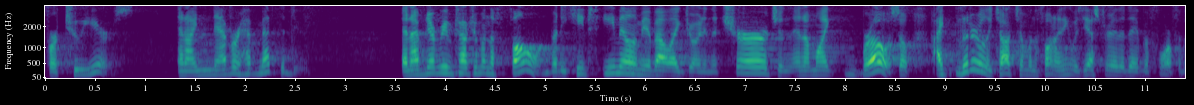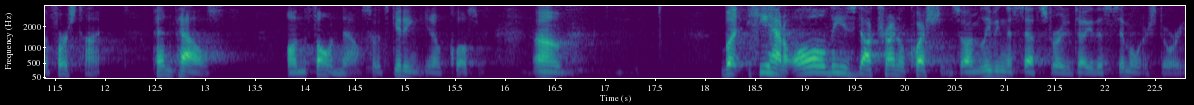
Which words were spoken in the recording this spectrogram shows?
for two years. And I never have met the dude. And I've never even talked to him on the phone, but he keeps emailing me about like joining the church. And, and I'm like, bro. So I literally talked to him on the phone. I think it was yesterday or the day before for the first time. Pen pals on the phone now. So it's getting, you know, closer. Um, but he had all these doctrinal questions. So I'm leaving the Seth story to tell you this similar story.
